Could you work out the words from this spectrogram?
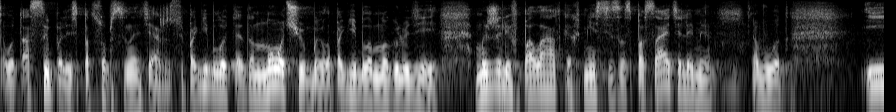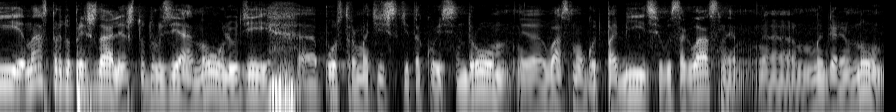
вот осыпались под собственной тяжестью. Погибло это ночью было, погибло много людей. Мы жили в палатках вместе со спасателями. Вот. И нас предупреждали, что, друзья, ну, у людей э, посттравматический такой синдром, э, вас могут побить, вы согласны? Э, мы говорим, ну,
